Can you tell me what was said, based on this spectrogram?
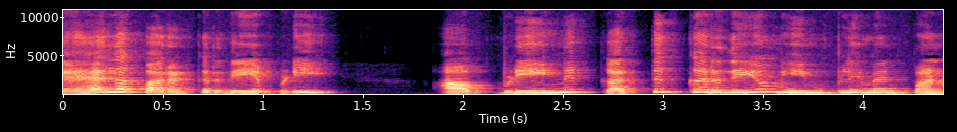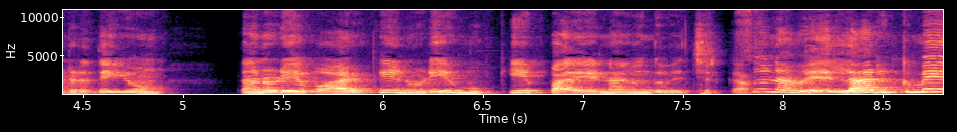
மேலே பறக்கிறது எப்படி? அப்படின்னு கற்றுக்கிறதையும் இம்ப்ளிமெண்ட் பண்ணுறதையும் தன்னுடைய வாழ்க்கையினுடைய முக்கிய பயனாக இவங்க வச்சுருக்காங்க. ஸோ நம்ம எல்லாருக்குமே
